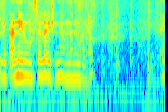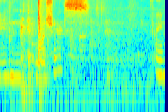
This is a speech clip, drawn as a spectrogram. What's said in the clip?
లైక్ అన్ని రూమ్స్లలో ఇట్లనే ఉందన్నమాట. అండ్ వాష్రూమ్స్. ఫైన్.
